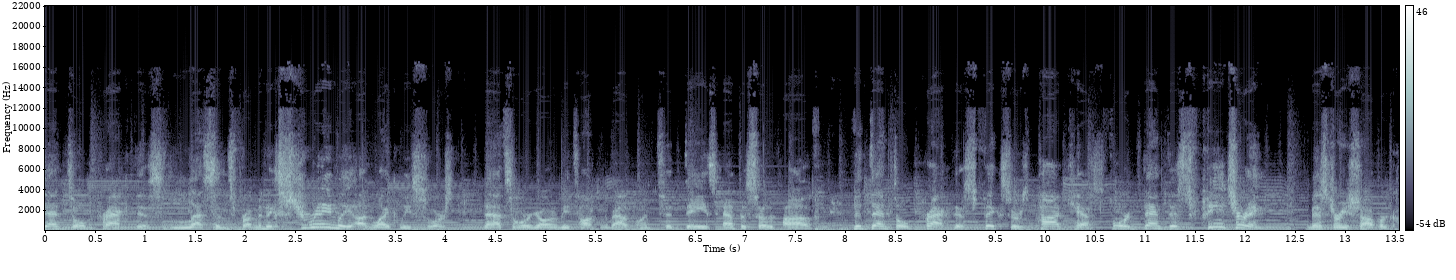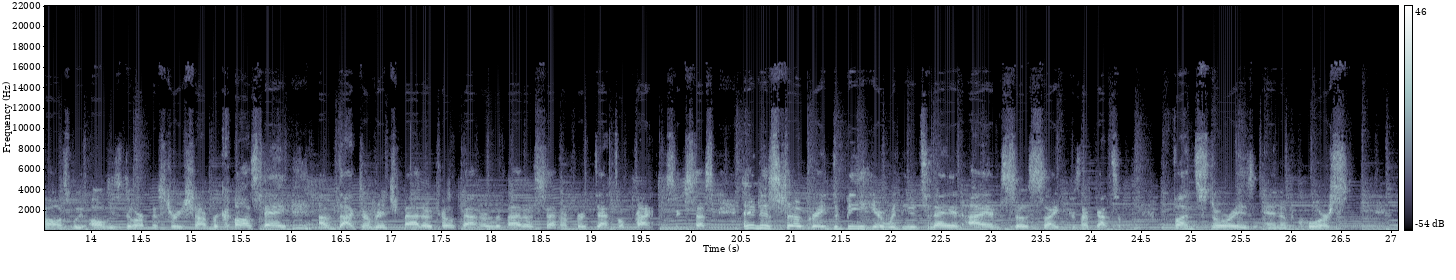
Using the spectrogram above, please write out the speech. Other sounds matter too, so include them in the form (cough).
dental practice lessons from an extremely unlikely source. That's what we're going to be talking about on today's episode of the Dental Practice Fixers podcast for dentists featuring mystery shopper calls. We always do our mystery shopper (laughs) calls. Hey, I'm Dr. Rich Madow, co founder of the Madow Center for Dental Practice Success. And it is so great to be here with you today. And I am so psyched because I've got some fun stories and, of course,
